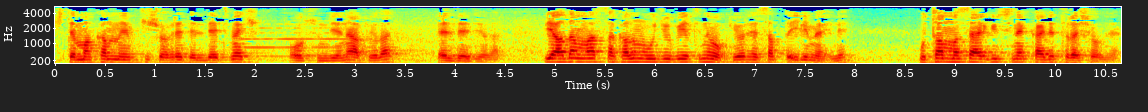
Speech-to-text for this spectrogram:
işte makam mevki şöhret elde etmek olsun diye ne yapıyorlar? Elde ediyorlar. Bir adam var sakalın vücubiyetini okuyor. Hesapta ilim ehli. Utanmasa her gün sinek kaydı tıraş olacak.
